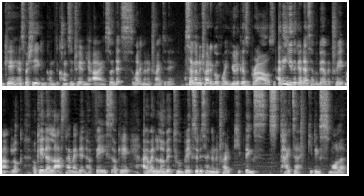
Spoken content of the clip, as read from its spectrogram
okay? Especially you can con concentrate on your eyes, so that's what I'm to try today. So I'm to try to go for Utica's brows. I think Utica does have a bit of a trademark look, okay? The last time I did her face, okay, I went a little bit too big, so this time I'm to try to keep things tighter, keep things smaller,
